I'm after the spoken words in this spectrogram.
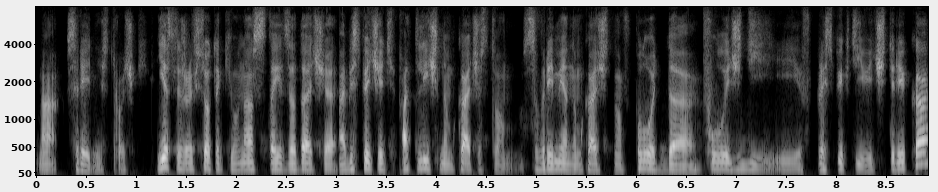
на средней строчке. Если же все-таки у нас стоит задача обеспечить отличным качеством, современным качеством вплоть до Full HD и в перспективе 4К,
